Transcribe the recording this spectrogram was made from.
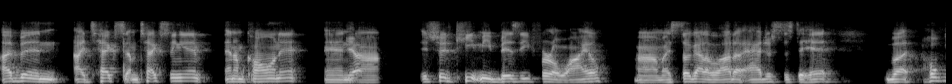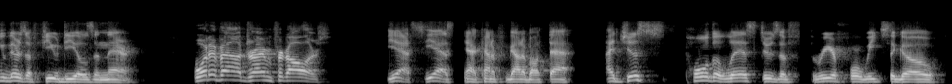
I've been, I text, I'm texting it and I'm calling it, and Yep. uh, it should keep me busy for a while. Um, I still got a lot of addresses to hit, but hopefully there's a few deals in there. What about driving for dollars? Yes, yes. Yeah, I kind of forgot about that. I just pulled a list. It was a three or four weeks ago.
